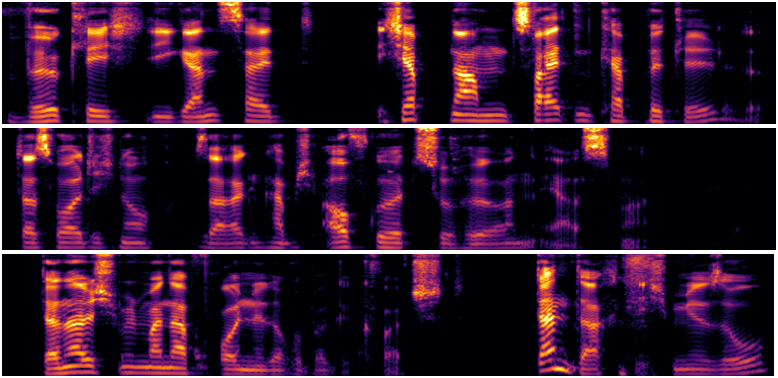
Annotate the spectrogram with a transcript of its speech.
wirklich die ganze Zeit. Ich habe nach dem zweiten Kapitel, das wollte ich noch sagen, habe ich aufgehört zu hören erstmal. Dann habe ich mit meiner Freundin darüber gequatscht. Dann dachte ich mir so,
